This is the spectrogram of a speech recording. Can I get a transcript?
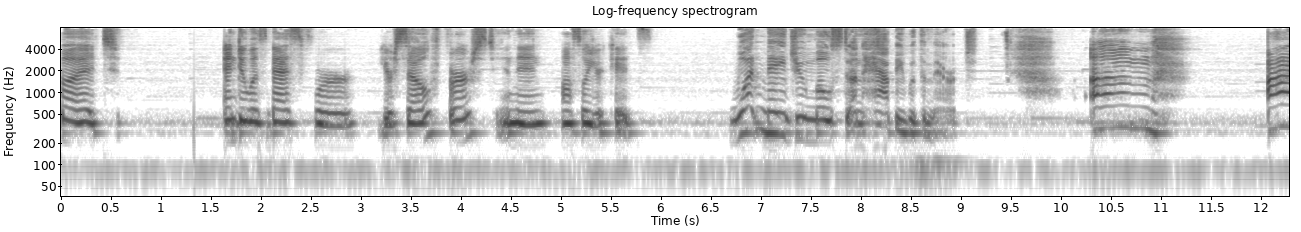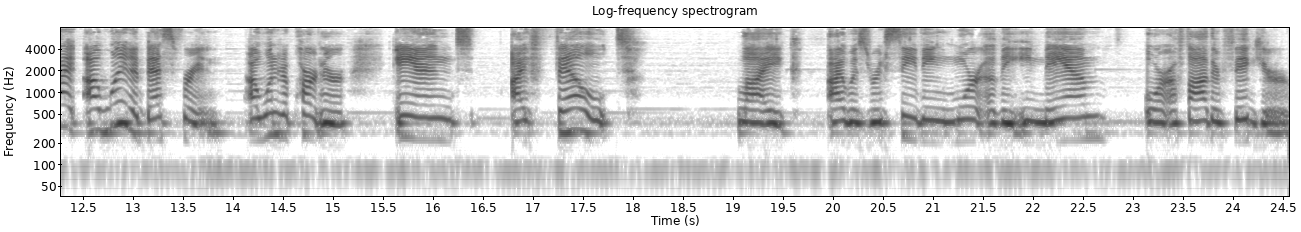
but and do what's best for yourself first, and then also your kids. What made you most unhappy with the marriage? Um, I wanted a best friend. I wanted a partner, and I felt like I was receiving more of an imam or a father figure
